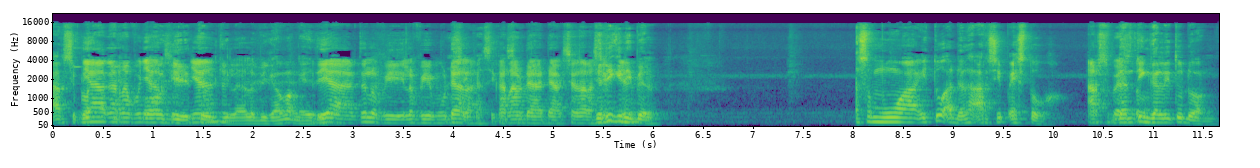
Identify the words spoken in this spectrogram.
arsip Iya, karena punya oh, arsipnya. gitu. gila lebih gampang ya itu Iya, itu lebih lebih mudah lah Kasih, kasih, karena kasih. udah ada akses arsipnya. jadi gini Bel semua itu adalah arsip Esto Arsip dan Esto. tinggal itu doang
